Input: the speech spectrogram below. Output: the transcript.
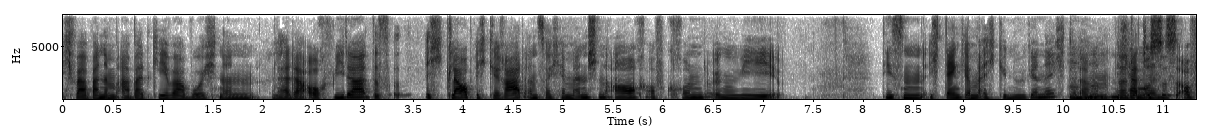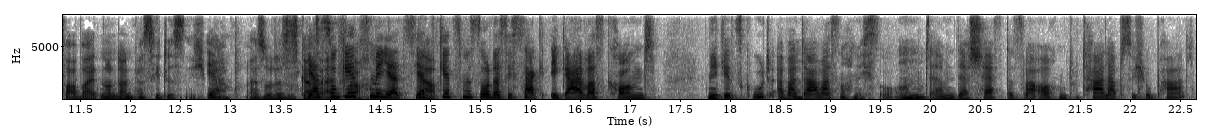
ich war bei einem Arbeitgeber, wo ich dann leider auch wieder, das, ich glaube, ich gerate an solche Menschen auch aufgrund irgendwie diesen, ich denke immer, ich genüge nicht. Mhm. Ähm, Na, ich du hatte, musst es aufarbeiten und dann passiert es nicht mehr. Ja. Also das ist ganz ja, so einfach. geht's mir jetzt. Jetzt Ja. geht's mir so, dass ich sage, egal was kommt, mir geht's gut, aber Mhm. da war es noch nicht so. Und ähm, der Chef, das war auch ein totaler Psychopath.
